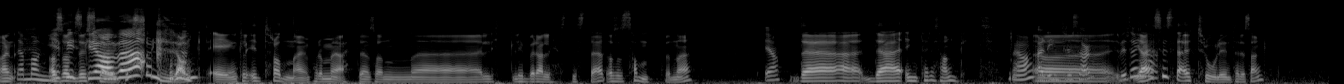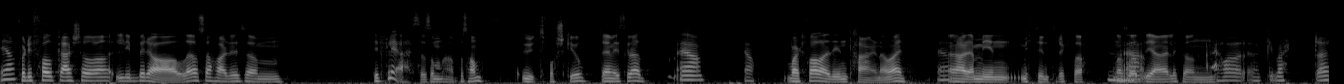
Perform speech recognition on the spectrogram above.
Men, Det er mange Altså, du fisker i skal jo havet. ikke så langt egentlig i Trondheim for å møte en sånn uh, litt liberalistisk sted. Altså samfunnet. Ja. Det, det er interessant. Ja. Er det interessant? Eh, du jeg syns det er utrolig interessant. Ja. Fordi folk er så liberale, og så har de liksom De fleste som er på Samf, utforsker jo til en viss grad. ja. I hvert fall er de interne der. Ja. Det er min, mitt inntrykk, da. Mm. Altså, Ja. de er litt sånn Jeg har, jeg har ikke vært der,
